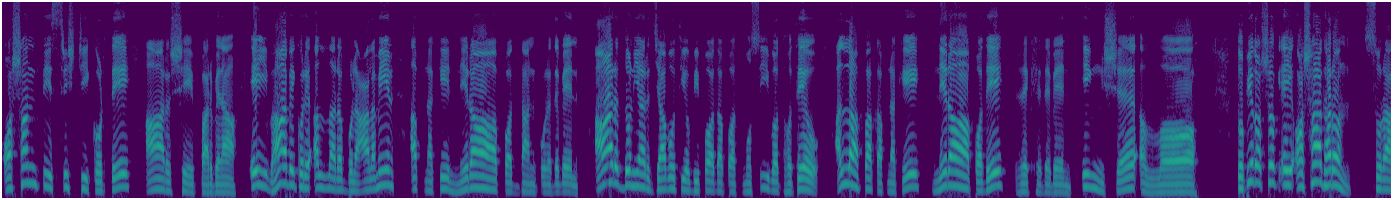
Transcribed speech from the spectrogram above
অশান্তি সৃষ্টি করতে আর সে পারবে না। এইভাবে করে আল্লাহ রাব্বুল আলামিন আপনাকে নিরাপদ দান করে দেবেন। আর দুনিয়ার যাবতীয় বিপদ-আপদ মুসিবত হতেও আল্লাহ পাক আপনাকে নিরাপদে রেখে দেবেন। ইনশাআল্লাহ। তো প্রিয় দর্শক এই অসাধারণ সুরা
